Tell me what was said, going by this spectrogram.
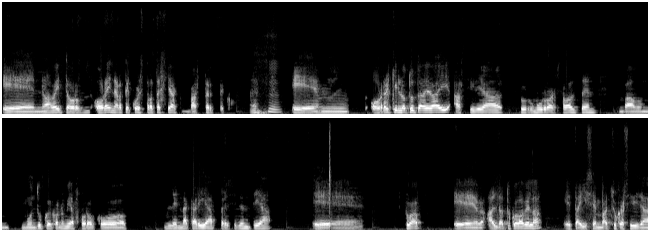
e, nolabait orain arteko estrategiak baztertzeko. Eh? Hmm. E, horrekin lotuta bai, hasi dira zurmurroak zabaltzen, ba, munduko ekonomia foroko lehendakaria, presidentea, e, zuap, e, aldatuko da bela, eta izen batzuk hasi dira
